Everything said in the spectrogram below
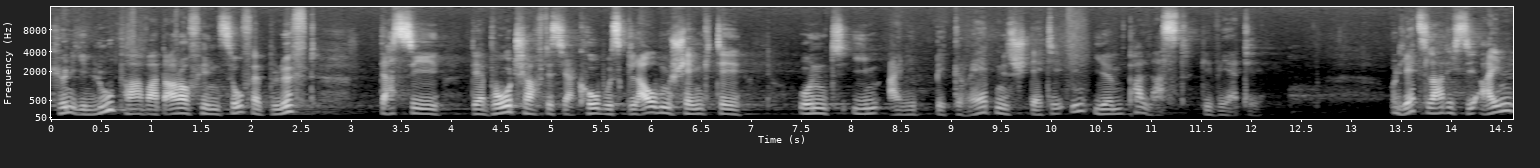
Königin Lupa war daraufhin so verblüfft, dass sie der Botschaft des Jakobus Glauben schenkte und ihm eine Begräbnisstätte in ihrem Palast gewährte. Und jetzt lade ich Sie ein,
